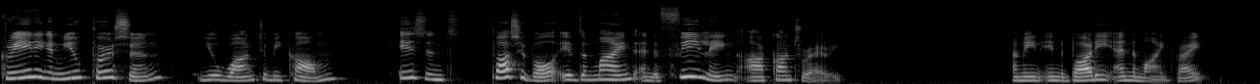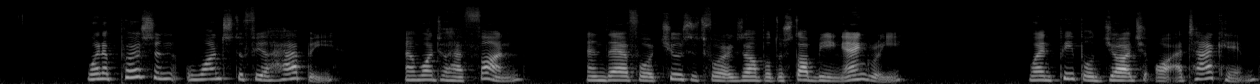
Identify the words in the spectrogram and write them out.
Creating a new person you want to become isn't possible if the mind and the feeling are contrary. I mean, in the body and the mind, right? When a person wants to feel happy and want to have fun, and therefore chooses, for example, to stop being angry, when people judge or attack him,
